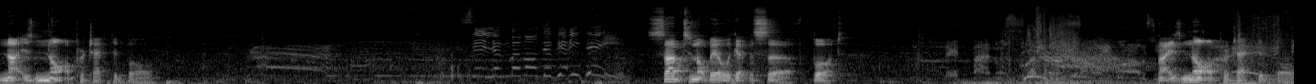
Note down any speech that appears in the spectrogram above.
that is not a protected ball. Sad to not be able to get the surf, but that is not a protected ball.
